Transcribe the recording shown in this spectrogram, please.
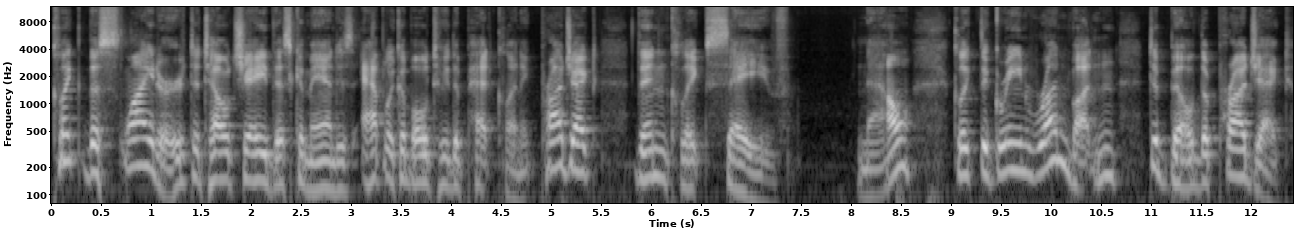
Click the slider to tell Che this command is applicable to the Pet Clinic project, then click Save. Now, click the green Run button to build the project.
